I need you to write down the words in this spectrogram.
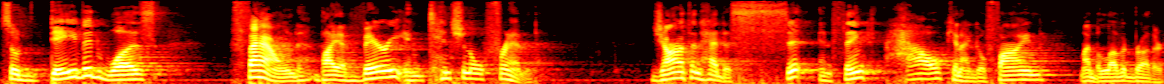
So David was found by a very intentional friend. Jonathan had to sit and think, how can I go find my beloved brother?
